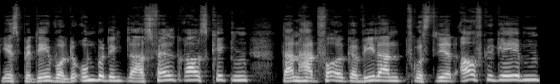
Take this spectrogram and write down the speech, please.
Die SPD wollte unbedingt Lars Feld rauskicken. Dann hat Volker Wieland frustriert aufgegeben.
